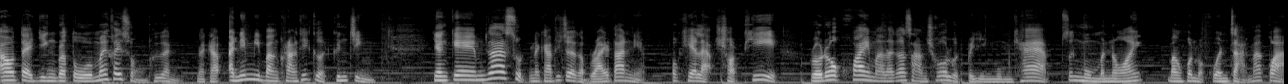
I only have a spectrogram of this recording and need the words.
เอาแต่ยิงประตูไม่ค่อยส่งเพื่อนนะครับ อันนี้มีบางครั้งที่เกิดขึ้นจริง อย่างเกมล่าสุดนะครับที่เจอกับไรตันเนี่ย โอเคแหละช็อตที่โรโดไขว้มาแล้วก็ซานโชหลุดไปยิงมุมแคบ ซึ่งมุมมันน้อย บางคนบอกควรจ่ายมากกว่า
